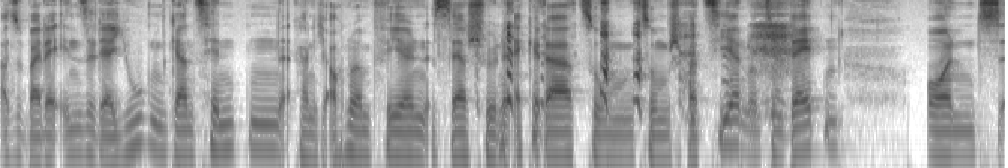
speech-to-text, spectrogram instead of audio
also bei der Insel der Jugend ganz hinten, kann ich auch nur empfehlen, ist sehr schöne Ecke da zum, zum Spazieren und zum Daten. Und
